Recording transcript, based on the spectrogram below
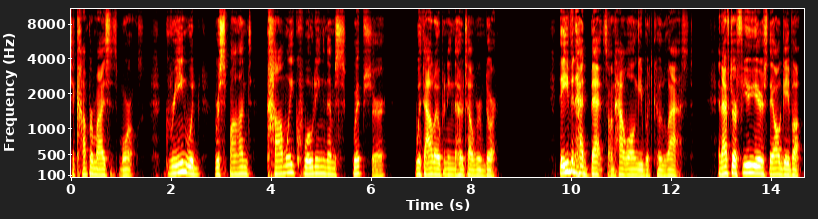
to compromise his morals. Green would respond calmly, quoting them scripture without opening the hotel room door. They even had bets on how long he would could last. And after a few years, they all gave up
